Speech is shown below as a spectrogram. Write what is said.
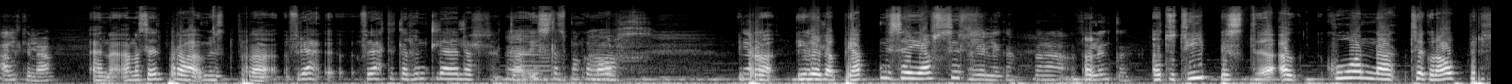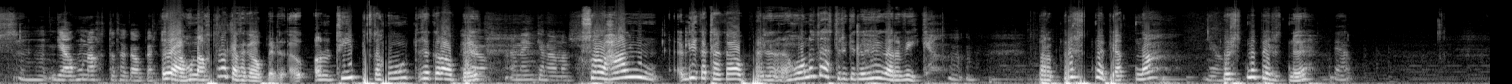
algjörlega. En annars er bara, bara fréttillar hundlegaðilar, þetta Mm. Íslandsbankamál. Ég, Já. bara, ég vil að Bjarni segja af sér. Ég. Það er svo típist að kona tekur ábyrð. Mm Já, hún átti að taka ábyrgd. Já, hún alltaf að taka ábyrð. Það er típist að hún tekur ábyrð. Já, en engin annars. Svo hann líka taka ábyrð. Hún er þetta ekki til hugar að víkja. Mm -mm. Bara burt með Bjarna, Já, burt með Byrnu. Já.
